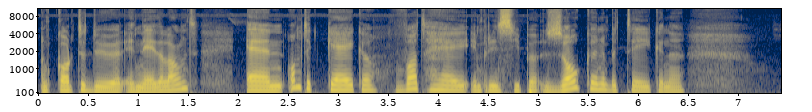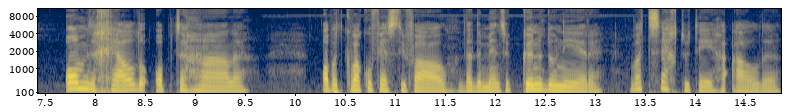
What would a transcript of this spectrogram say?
een korte deur in Nederland. En om te kijken wat hij in principe zou kunnen betekenen om de gelden op te halen op het Kwaku Festival, dat de mensen kunnen doneren. Wat zegt u tegen al de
